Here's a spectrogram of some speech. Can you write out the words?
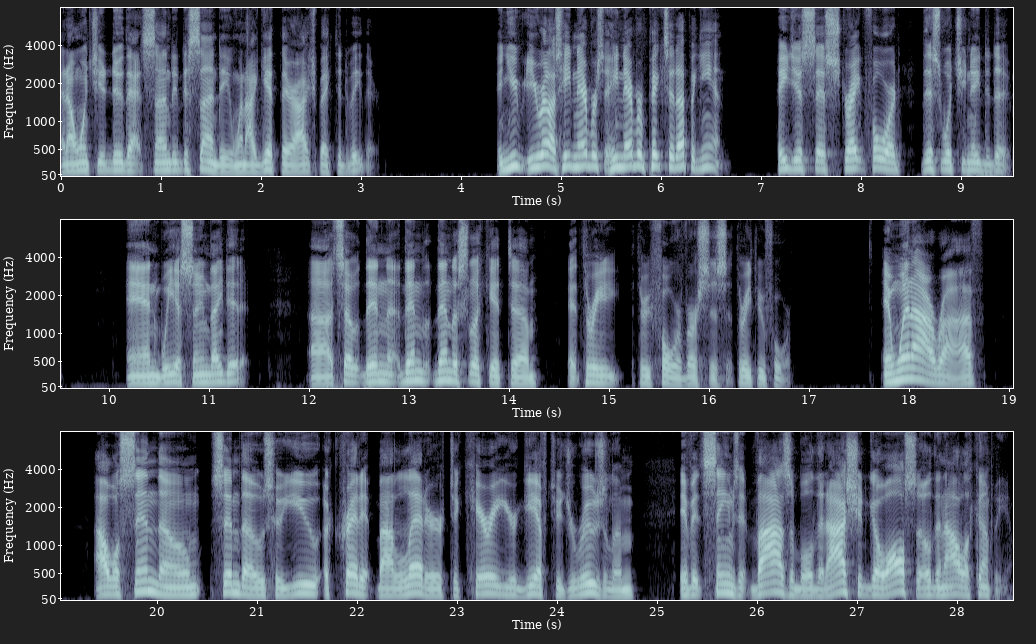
and I want you to do that Sunday to Sunday. When I get there, I expect it to be there. And you you realize he never he never picks it up again. He just says straightforward, this is what you need to do. And we assume they did it. Uh, so then, then, then let's look at um, at three through four verses three through four. And when I arrive, I will send them send those who you accredit by letter to carry your gift to Jerusalem. If it seems advisable that I should go also, then I'll accompany them.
